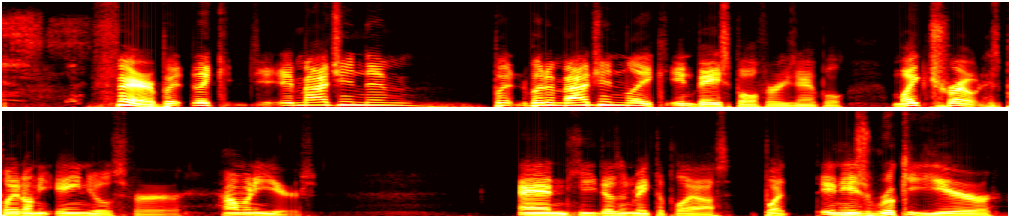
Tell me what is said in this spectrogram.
Fair, but like imagine them but but imagine like in baseball for example, Mike Trout has played on the Angels for how many years? And he doesn't make the playoffs. But in his rookie year,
